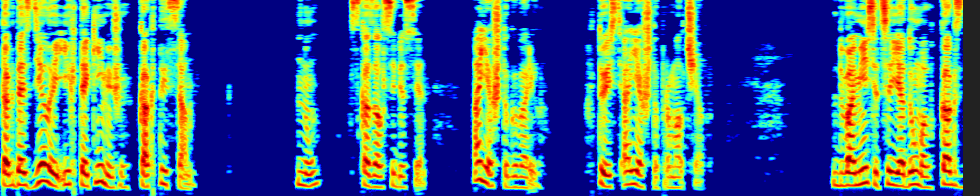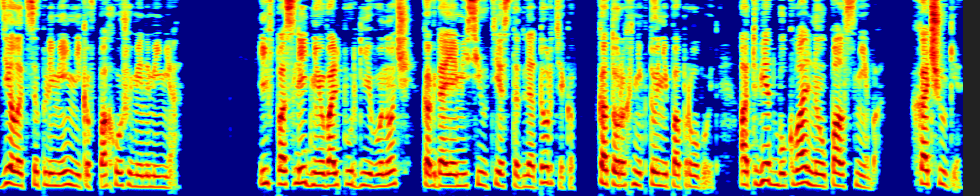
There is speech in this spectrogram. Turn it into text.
тогда сделай их такими же, как ты сам. «Ну», — сказал себе Сен, — «а я что говорил? То есть, а я что промолчал?» Два месяца я думал, как сделать соплеменников похожими на меня. И в последнюю Вальпургиеву ночь, когда я месил тесто для тортиков, которых никто не попробует, ответ буквально упал с неба. Хачуги.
